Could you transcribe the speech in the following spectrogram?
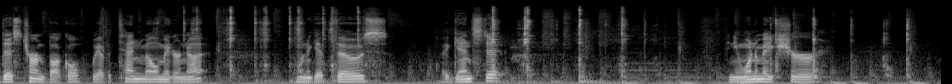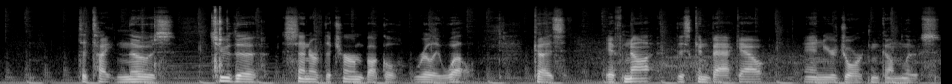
this turnbuckle, we have a 10 millimeter nut. Want to get those against it. And you want to make sure to tighten those to the center of the turnbuckle really well because if not, this can back out and your drawer can come loose.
